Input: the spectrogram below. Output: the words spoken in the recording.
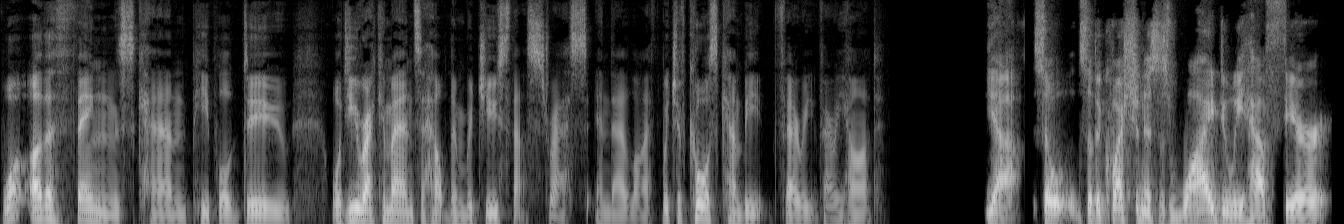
What other things can people do, or do you recommend to help them reduce that stress in their life, which of course can be very, very hard? Yeah. So so the question is is why do we have fear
